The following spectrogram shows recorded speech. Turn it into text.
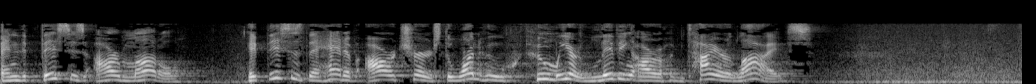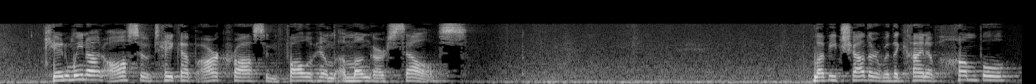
And if this is our model, if this is the head of our church, the one who, whom we are living our entire lives, can we not also take up our cross and follow him among ourselves? Love each other with a kind of humble,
